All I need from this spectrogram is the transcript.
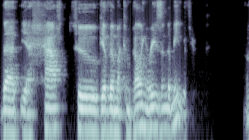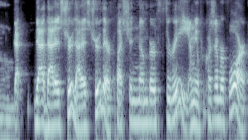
that you have to give them a compelling reason to meet with you. Um, that that that is true. That is true. There. Question number three. I mean, question number four.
